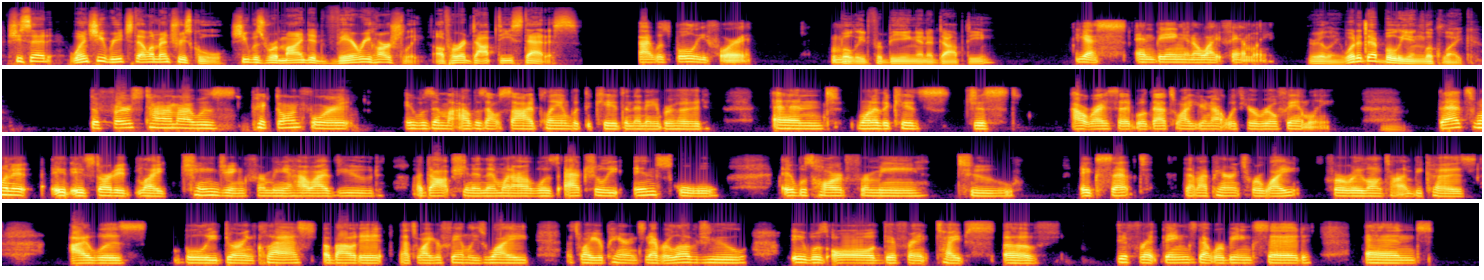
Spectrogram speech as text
She said when she reached elementary school, she was reminded very harshly of her adoptee status. I was bullied for it. Mm. Bullied for being an adoptee? Yes, and being in a white family. Really? What did that bullying look like? The first time I was picked on for it, it was in my I was outside playing with the kids in the neighborhood and one of the kids just outright said, "Well, that's why you're not with your real family." Hmm. that's when it, it it started like changing for me how I viewed adoption. And then when I was actually in school, it was hard for me to accept that my parents were white for a really long time because I was bullied during class about it. That's why your family's white. That's why your parents never loved you. It was all different types of different things that were being said. And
